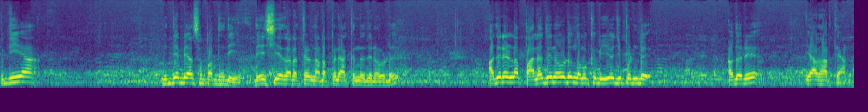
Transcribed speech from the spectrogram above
പുതിയ വിദ്യാഭ്യാസ പദ്ധതി ദേശീയ തലത്തിൽ നടപ്പിലാക്കുന്നതിനോട് അതിലുള്ള പലതിനോടും നമുക്ക് വിയോജിപ്പുണ്ട്. അതൊരു യാഥാർത്ഥ്യമാണ്.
